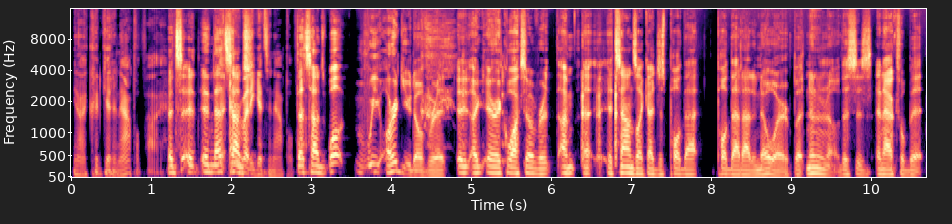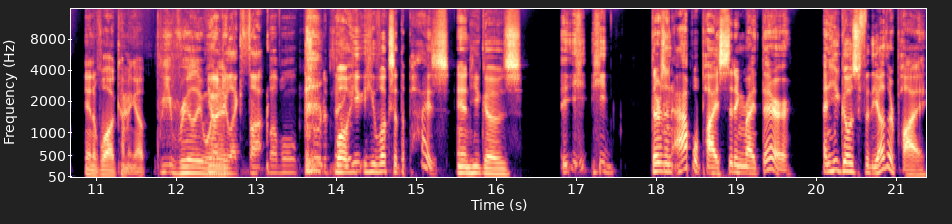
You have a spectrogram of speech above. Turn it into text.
You know, I could get an apple pie. It's it, and that sounds Everybody gets an apple pie. that sounds well. We argued over it. It- like, Eric walks over it. I'm. Uh, it sounds like I just pulled that pulled that out of nowhere. But no, no, no. This is an actual bit in a vlog coming up. we really want want to to do like thought bubble sort of thing? Well, he he looks at the pies and he goes, he, he there's an apple pie sitting right there, and he goes for the other pie.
